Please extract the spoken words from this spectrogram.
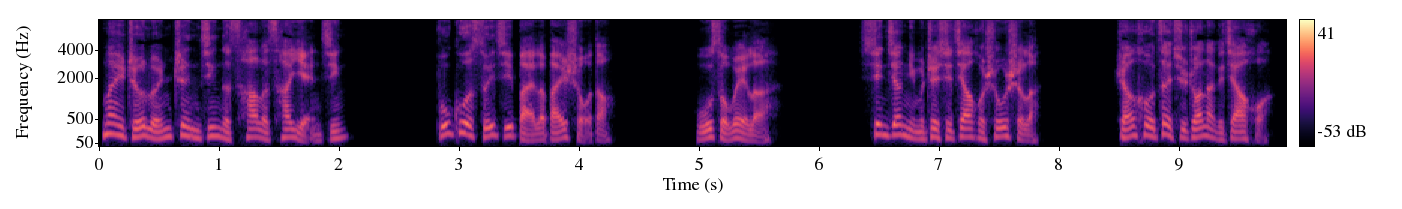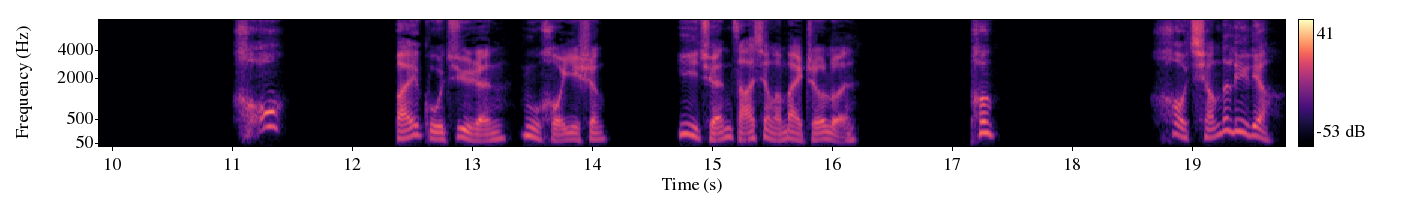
麦哲伦震惊的擦了擦眼睛，不过随即摆了摆手道：“无所谓了，先将你们这些家伙收拾了，然后再去抓那个家伙。”好！白骨巨人怒吼一声，一拳砸向了麦哲伦。砰！好强的力量！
